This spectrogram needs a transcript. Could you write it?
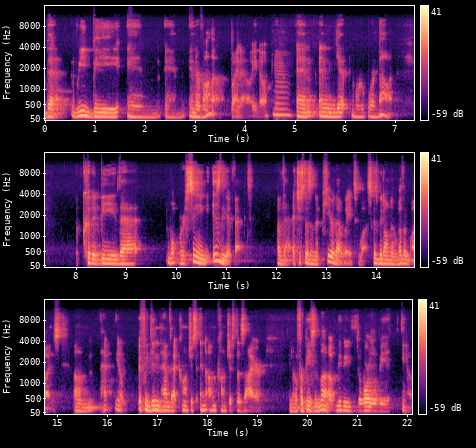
that we'd be in in, in nirvana by now, you know, mm. and and yet we're, we're not. Could it be that what we're seeing is the effect of that? It just doesn't appear that way to us because we don't know otherwise. Um, you know, if we didn't have that conscious and unconscious desire you know, for peace and love, maybe the world would be, you know,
